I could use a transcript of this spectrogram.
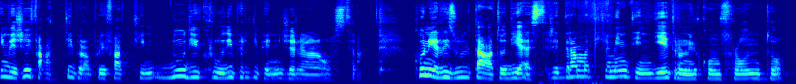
Invece i fatti, proprio i fatti nudi e crudi per dipingere la nostra, con il risultato di essere drammaticamente indietro nel confronto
